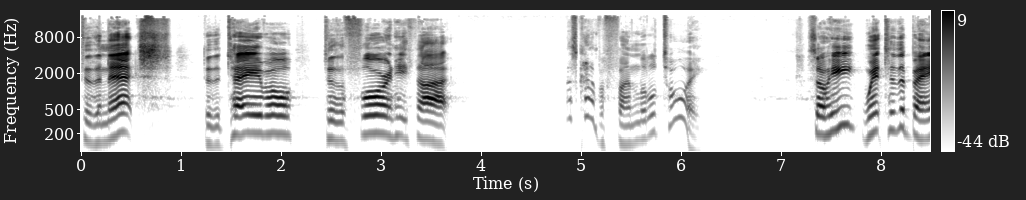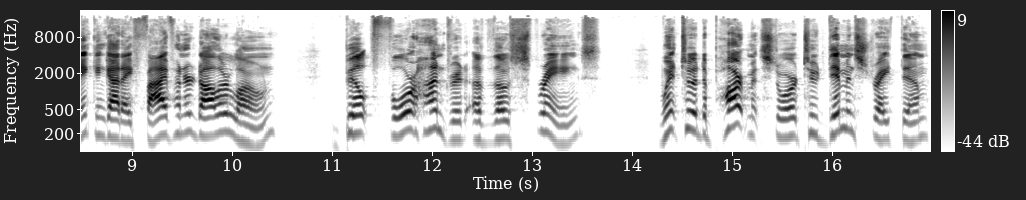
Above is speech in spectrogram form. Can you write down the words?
to the next, to the table, to the floor, and he thought, that's kind of a fun little toy. So he went to the bank and got a $500 loan, built 400 of those springs, went to a department store to demonstrate them,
